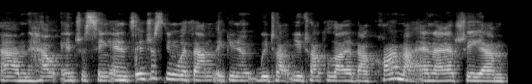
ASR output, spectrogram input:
um, how interesting. And it's interesting with, um, like, you know, we talk, you talk a lot about karma and I actually, um,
